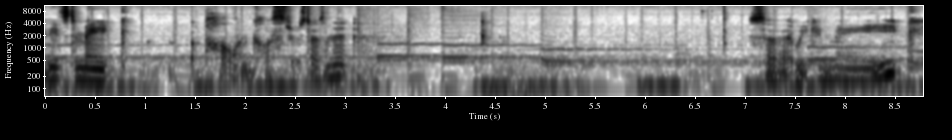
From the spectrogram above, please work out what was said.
it needs to make pollen clusters, doesn't it? so that we can make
